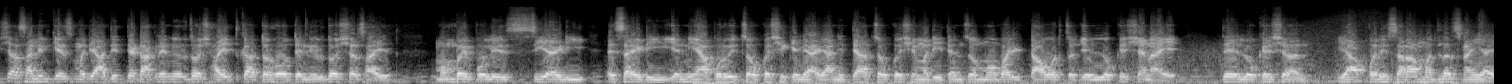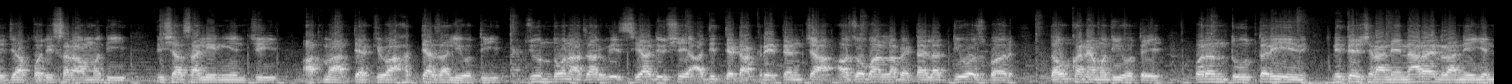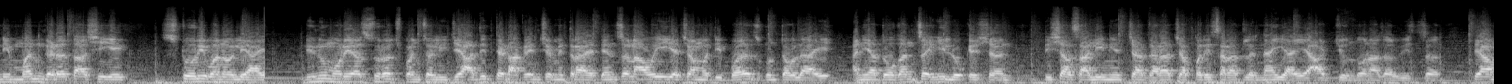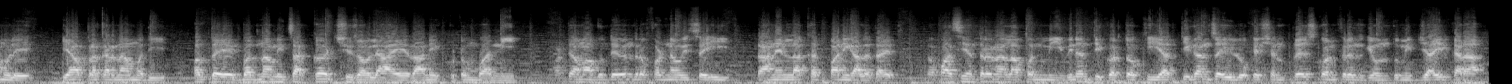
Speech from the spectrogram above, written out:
दिशा सालीम केसमध्ये आदित्य ठाकरे निर्दोष आहेत का? तर हो ते निर्दोषच आहेत. Mumbai police CID S I D यांनी यापूर्वी चौकशी केली आहे आणि त्या चौकशीमध्ये त्यांचं मोबाईल टॉवरचं जे लोकेशन आहे ते लोकेशन या परिसरामधलंच नाही आहे. ज्या परिसरामध्ये दिशा सालीन यांची आत्महत्या किंवा हत्या झाली होती. जून दोन हजार वीस या दिवशी आदित्य ठाकरे त्यांच्या आजोबांना भेटायला दिवसभर दवाखान्यामध्ये होते. परंतु तरी नितेश राणे नारायण राणे यांनी मनगडत अशी एक स्टोरी बनवली आहे. दिनू मोर्या सूरज पंचोली जे आदित्य ठाकरेंचे मित्र आहेत त्यांचं नावही याच्यामध्ये बळच गुंतवलं आहे आणि या दोघांचंही लोकेशन दिशा सालीन यांच्या घराच्या परिसरातलं नाही आहे आठ जून दोन हजार वीसचं. त्यामुळे या प्रकरणामध्ये फक्त एक बदनामीचा कट शिजवला आहे राणे कुटुंबांनी. त्यामागून देवेंद्र फडणवीसही राणेंना खतपाणी घालत आहेत. तपास यंत्रणाला पण मी विनंती करतो की या तिघांचंही लोकेशन प्रेस कॉन्फरन्स घेऊन तुम्ही जाहीर करा.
